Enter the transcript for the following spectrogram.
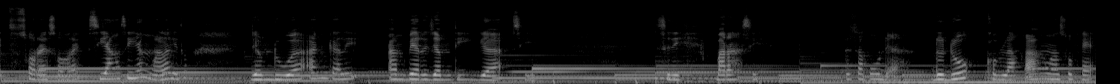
Itu sore-sore siang-siang malah itu jam 2an kali hampir jam 3 sih. Sedih parah sih terus aku udah duduk ke belakang langsung kayak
